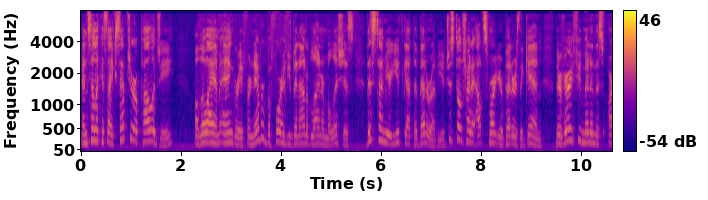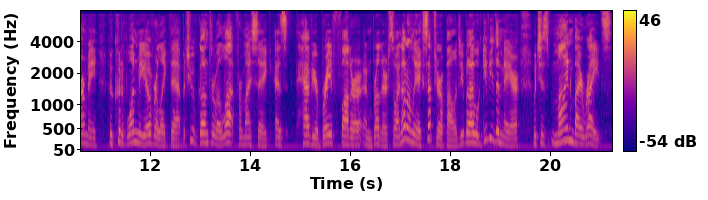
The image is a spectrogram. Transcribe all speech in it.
Antilochus, I accept your apology, Although I am angry, for never before have you been out of line or malicious, this time your youth got the better of you. Just don't try to outsmart your betters again. There are very few men in this army who could have won me over like that, but you have gone through a lot for my sake, as have your brave father and brother. So I not only accept your apology, but I will give you the mare, which is mine by rights,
